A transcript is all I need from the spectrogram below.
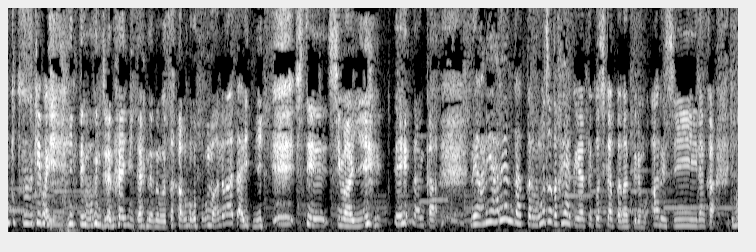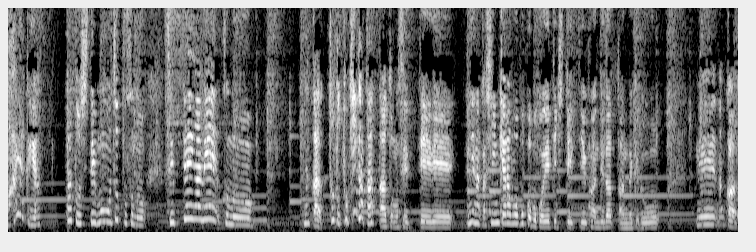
んと続けばいいってもんじゃないみたいなのをさ、もう目の当たりにしてしまい、で、なんか、ね、あれやるんだったらもうちょっと早くやってほしかったなっていうのもあるし、なんか、でも早くやっったとしても、ちょっとその、設定がね、その、なんか、ちょっと時が経った後の設定で、ね、なんか新キャラもボコボコ出てきてっていう感じだったんだけど、ね、なんか、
